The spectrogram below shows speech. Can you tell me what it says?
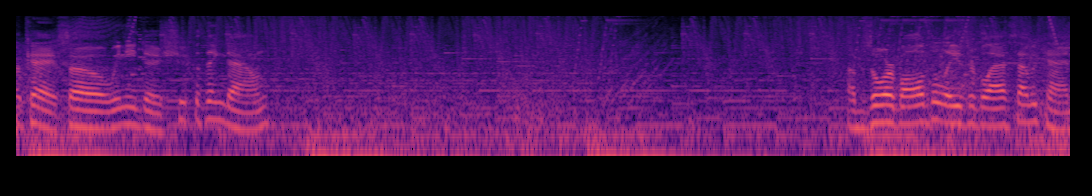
Okay, so we need to shoot the thing down. Absorb all the laser blasts that we can,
